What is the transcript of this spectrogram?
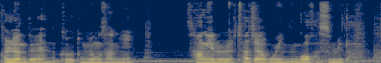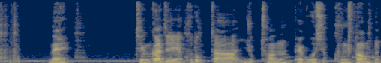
관련된 그 동영상이 상위를 차지하고 있는 것 같습니다. 네. 지금까지 구독자 6,159명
